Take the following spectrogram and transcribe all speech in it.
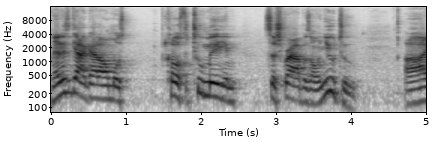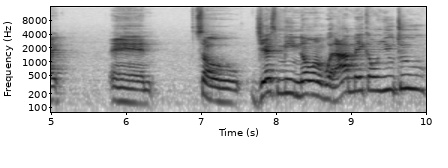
Now this guy got almost close to two million subscribers on YouTube. All right, and so just me knowing what I make on YouTube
